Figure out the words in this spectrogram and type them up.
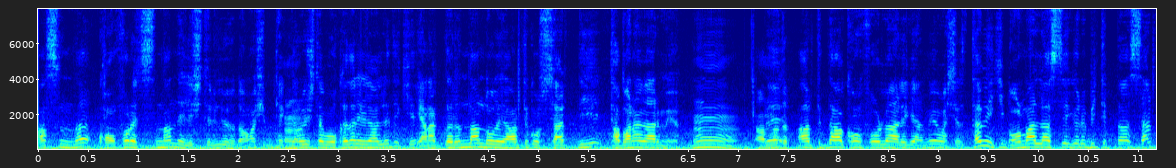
aslında konfor açısından da eleştiriliyordu ama şimdi teknoloji tabii o kadar ilerledi ki yanaklarından dolayı artık o sertliği tabana vermiyor. Hmm. anladım. Ve artık daha konforlu hale gelmeye başladı. Tabii ki normal lastiğe göre bir tık daha sert.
